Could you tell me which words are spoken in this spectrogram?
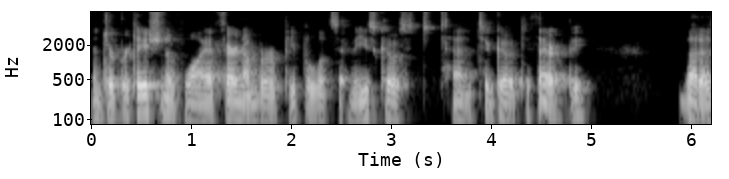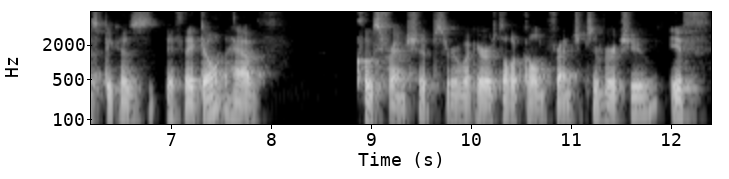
interpretation of why a fair number of people, let's say on the East Coast, tend to go to therapy. That is because if they don't have close friendships, or what Aristotle called friendships of virtue, if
